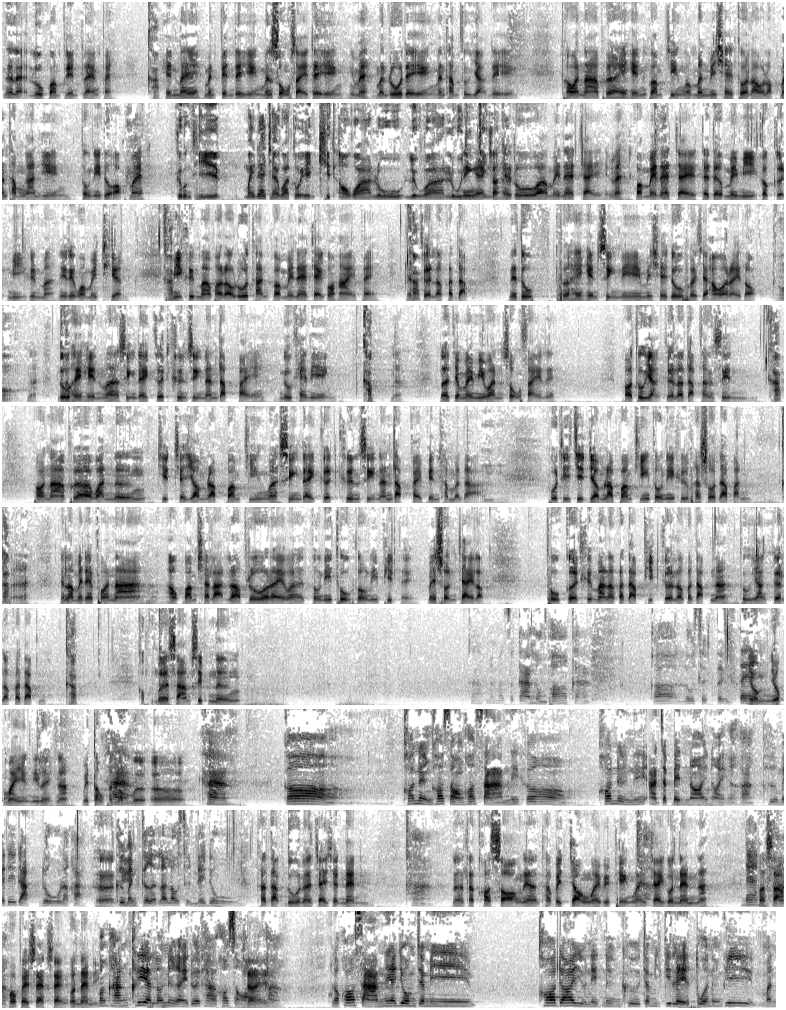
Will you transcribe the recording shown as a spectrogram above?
นั่นแหละ รู้ความเปลี่ยนแปลงไปเห็นไหมมันเป็นได้เอง มันสงสัยได้เองเห็นไหมมันรู้ได้เอง มันทำทุกอย่างได้เอง ภาวนาเพื่อให้เห็นความจริงว่ามันไม่ใช่ตัวเราหรอกมันทำงานเอง ตรงนี้ดูออกไหมคือบางทีไม่แน่ใจว่าตัวเองคิดเอาว่ารู้หรือว่ารู้จริงๆนี่ไงก็ให้รู้ว่าไม่แน่ใจเห็นไหมความไม่แน่ใจแต่เดิมไม่มีก็เกิดมีขึ้นมา นี่เรียกว่าไม่เที่ยง มีขึ้นมาพอเรารู้ทันความไม่แน่ใจก็หายไปเกิดแล้วก็ดับนี่ดูเพื่อให้เห็นสิ่งนี้ไม่ใช่ดูเพื่อจะเอาอะไรหรอกนะดูให้เห็นว่าสิ่งใดเกิดขึ้นสิ่งนั้นดับไป ดูแค่นี้เองครับนะเราจะไม่มีวันสงสัยเลย เพราะทุกอย่างเกิดระดับทั้งสิ้นครับภาวนาเพื่อวันหนึ่งจิตจะยอมรับความจริงว่าสิ่งใดเกิดขึ้น สิ่งนั้นดับไปเป็นธรรมดา ผู้ที่จิตยอมรับความจริงตรงนี้คือพระโสดาบันนะ นั่นเราไม่ได้ภาวนาเอาความฉลาดรอบรู้อะไรว่า ตรงนี้ถูกตรงนี้ผิดเลย ไม่สนใจหรอกถูกเกิดขึ้นมาแล้วก็ดับผิดเกิดแล้วก็ดับนะ ทุกอย่างเกิดแล้วก็ดับครับขอบคุณเบอร์สามสิบหนึ่งกราบนมัสการหลวงพ่อค่ะก็รู้สึกตื่นเต้นยมยกมาอย่างนี้เลยนะ ไม่ต้องพนมมือ เออค่ะ ก็ข้อหนึ่งข้อสองข้อสามนี่ก็ ข้อหนึ่งนี่อาจจะเป็นน้อยหน่อยค่ะ คือไม่ได้ดักดูละค่ะ คือมันเกิดแล้วเราถึงได้ดู ถ้าดักดูนะใจจะแน่น ค่ะนะถ้าข้อสองเนี่ยถ้าไปจ้องไว้ไปเพ่งไว้ใจก็แน่นนะข้อสามเข้าไปแทรกแซงก็แน่นอีก บางครั้งเครียดแล้วเหนื่อยด้วยค่ะ ข้อสองค่ะ แล้วข้อสามเนี่ยโยมจะมีข้อด้อยอยู่นิดนึงคือจะมีกิเลสตัวหนึ่งที่มัน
